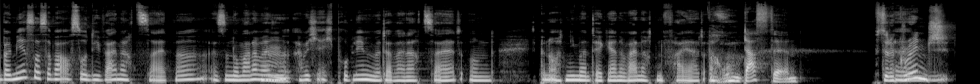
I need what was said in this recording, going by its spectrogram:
bei mir ist das aber auch so die Weihnachtszeit, ne? Also normalerweise Hm. habe ich echt Probleme mit der Weihnachtszeit und ich bin auch niemand, der gerne Weihnachten feiert. Warum aber- das denn? Bist du der Ähm, Grinch?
